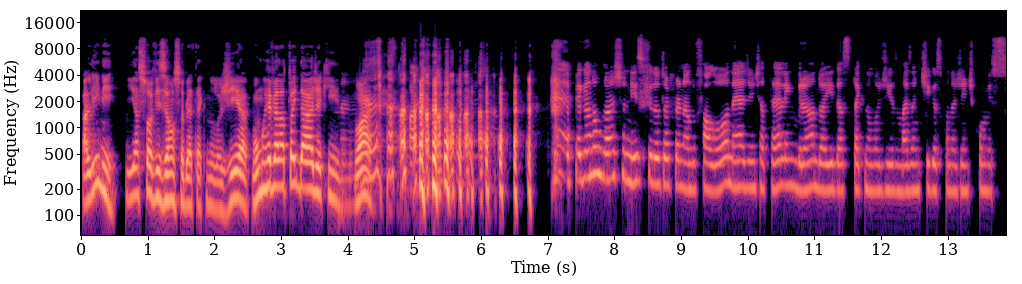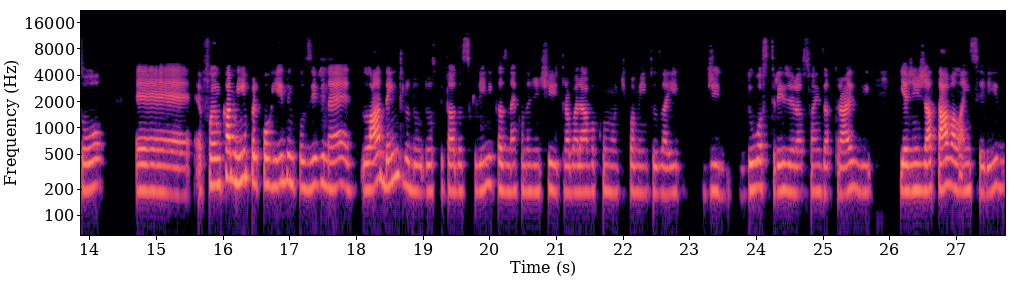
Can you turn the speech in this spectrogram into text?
Aline, e a sua visão sobre a tecnologia? Vamos revelar a tua idade aqui no ar. Pegando um gancho nisso que o Dr. Fernando falou, né? A gente até lembrando aí das tecnologias mais antigas quando a gente começou, é, foi um caminho percorrido, inclusive, né, lá dentro do, do, Hospital das Clínicas, né, quando a gente trabalhava com equipamentos aí de duas, três gerações atrás e, e a gente já estava lá inserido.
